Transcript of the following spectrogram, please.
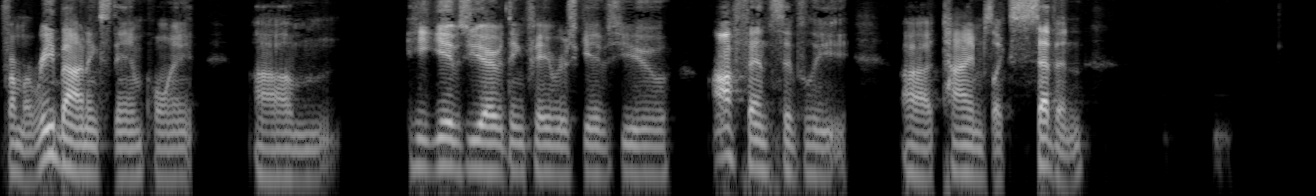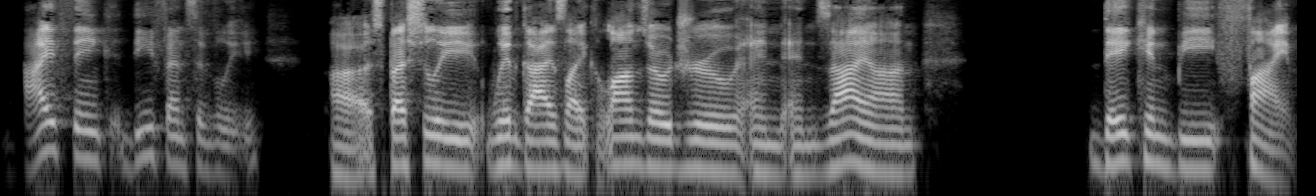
from a rebounding standpoint. Um, he gives you everything Favors gives you offensively uh, times like seven. I think defensively, uh, especially with guys like Lonzo, Jrue, and and Zion, they can be fine.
